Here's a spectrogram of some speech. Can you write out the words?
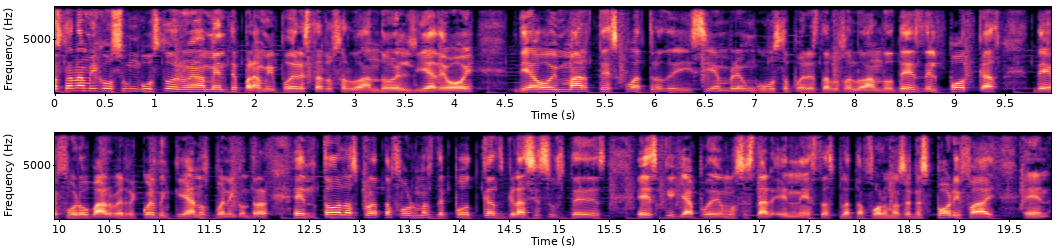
están amigos? Un gusto de nuevamente para mí poder estarlos saludando el día de hoy. Día hoy, martes 4 de diciembre. Un gusto poder estarlos saludando desde el podcast de Foro Barber. Recuerden que ya nos pueden encontrar en todas las plataformas de podcast. Gracias a ustedes es que ya podemos estar en estas plataformas. En Spotify, en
